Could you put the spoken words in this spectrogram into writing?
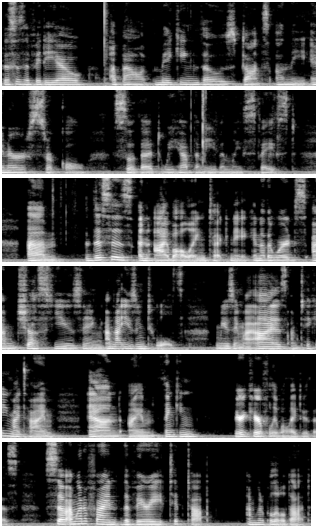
This is a video about making those dots on the inner circle so that we have them evenly spaced. Um, this is an eyeballing technique. In other words, I'm just using, I'm not using tools. I'm using my eyes, I'm taking my time, and I am thinking very carefully while I do this. So I'm gonna find the very tip top. I'm gonna put a little dot.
